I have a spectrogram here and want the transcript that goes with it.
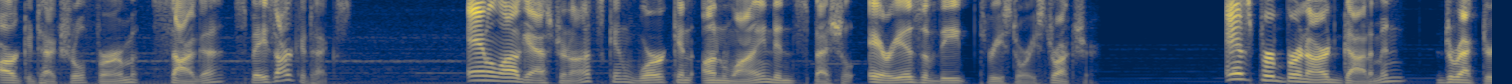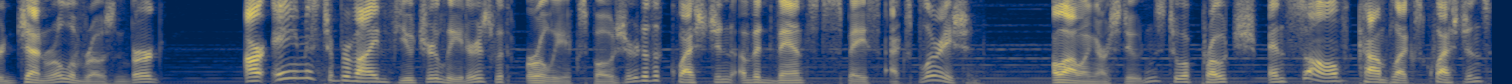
architectural firm Saga Space Architects. Analog astronauts can work and unwind in special areas of the three-story structure. As per Bernhard Gademann, Director General of Rosenberg, our aim is to provide future leaders with early exposure to the question of advanced space exploration, allowing our students to approach and solve complex questions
